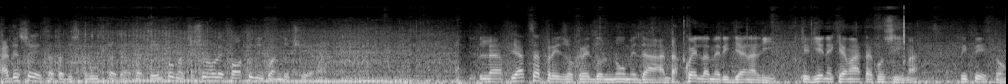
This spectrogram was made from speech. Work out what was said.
Adesso è stata distrutta da, da tempo, ma ci sono le foto di quando c'era. La piazza ha preso, credo, il nome da, da quella meridiana lì, che viene chiamata così, ma ripeto,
